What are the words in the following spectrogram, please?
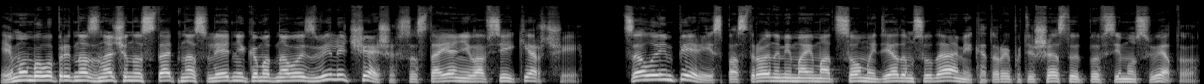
Ему было предназначено стать наследником одного из величайших состояний во всей Керчи, целой империи с построенными моим отцом и дедом судами, которые путешествуют по всему свету.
